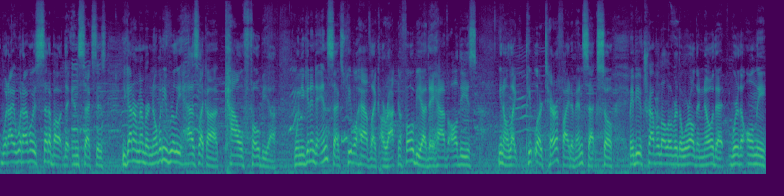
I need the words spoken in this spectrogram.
What I what I've always said about the insects is you got to remember nobody really has like a cow phobia. When you get into insects, people have like arachnophobia. They have all these you know, like people are terrified of insects. So maybe you've traveled all over the world and know that we're the only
